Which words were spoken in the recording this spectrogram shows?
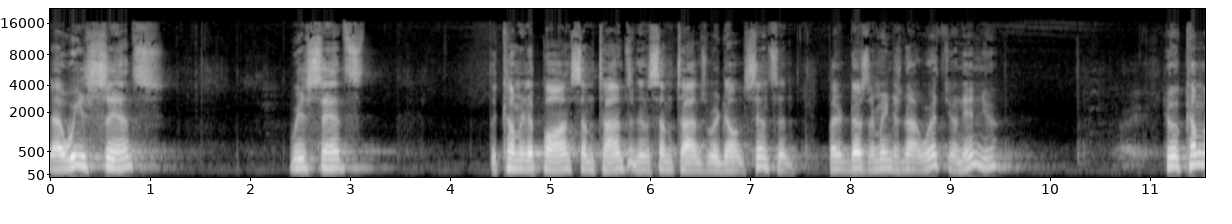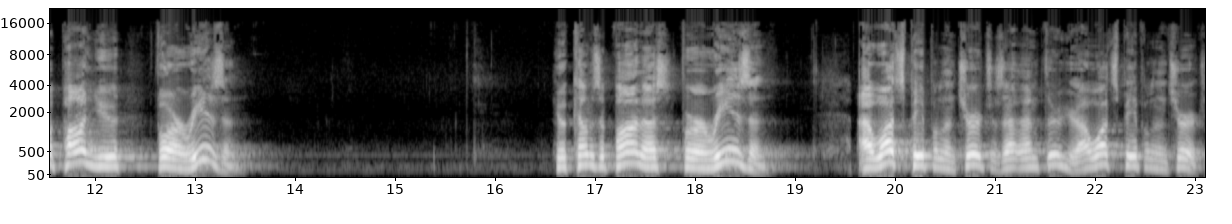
Now we sense, we sense the coming upon sometimes, and then sometimes we don't sense it, but it doesn't mean it's not with you and in you. He'll come upon you for a reason. He comes upon us for a reason. I watch people in churches. I'm through here. I watch people in church.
